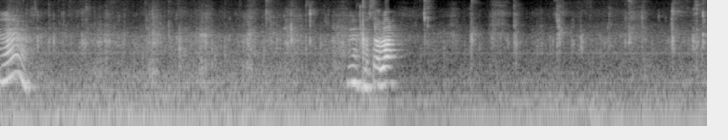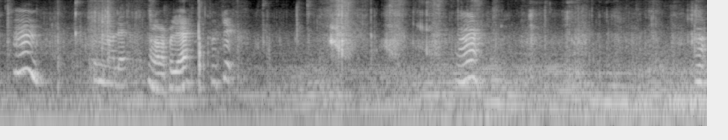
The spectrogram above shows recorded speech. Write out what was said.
Hmm. Hmm, Masya Allah. Hmm. Cuma deh. Nggak apa-apa ya. Cuci. Hmm. Nggak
